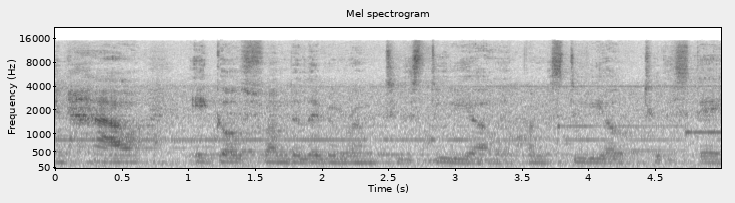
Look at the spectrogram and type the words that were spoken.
and how it goes from the living room to the studio, and from the studio to the stage.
